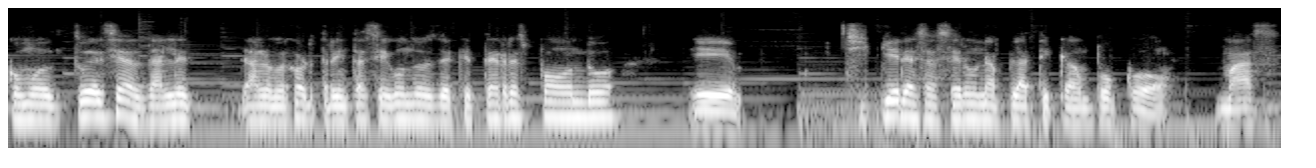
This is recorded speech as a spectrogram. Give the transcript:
como tú decías, dale a lo mejor 30 segundos de que te respondo. Eh, si quieres hacer una plática un poco más,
